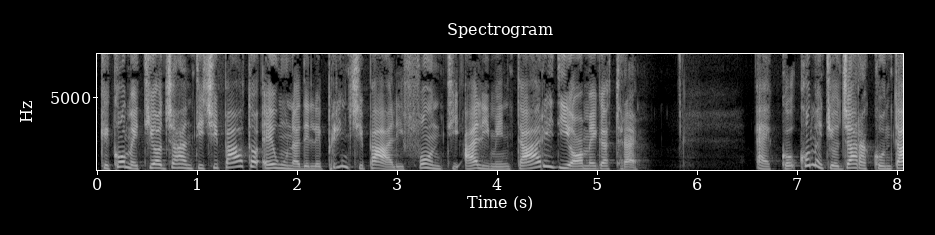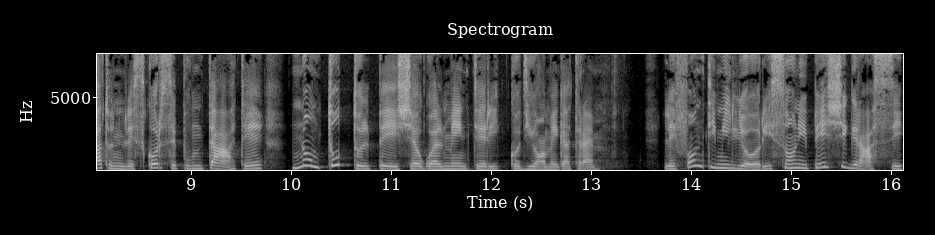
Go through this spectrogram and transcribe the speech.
che come ti ho già anticipato è una delle principali fonti alimentari di omega 3. Ecco, come ti ho già raccontato nelle scorse puntate, non tutto il pesce è ugualmente ricco di omega 3. Le fonti migliori sono i pesci grassi,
